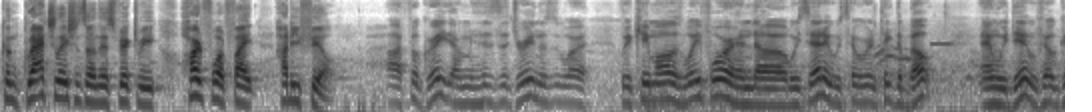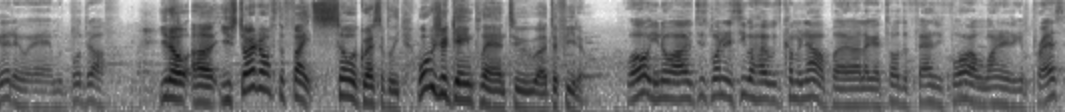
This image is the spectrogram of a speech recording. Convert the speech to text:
congratulations on this victory. Hard fought fight. How do you feel? Uh, I feel great. I mean, this is a dream. This is what we came all this way for, and uh, we said it. We said we were going to take the belt, and we did. We felt good, and, we pulled it off. You know, uh, you started off the fight so aggressively. What was your game plan to uh, defeat him? Well, you know, I just wanted to see how he was coming out, but uh, like I told the fans before, I wanted to impress.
